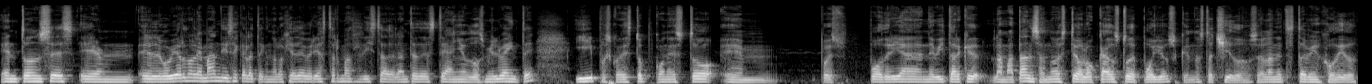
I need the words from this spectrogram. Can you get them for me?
Entonces, em, el gobierno alemán dice que la tecnología debería estar más lista delante de este año 2020 y pues con esto, con esto em, pues podrían evitar que la matanza, ¿no? Este holocausto de pollos, que no está chido, o sea, la neta está bien jodido.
